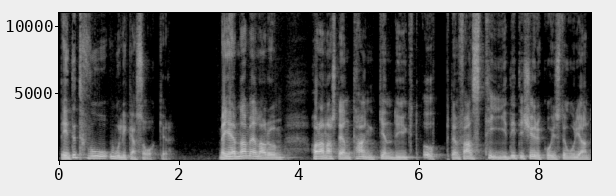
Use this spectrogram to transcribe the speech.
Det är inte två olika saker. Med jämna mellanrum har annars den tanken dykt upp. Den fanns tidigt i kyrkohistorien.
